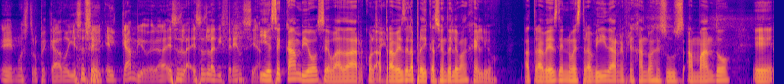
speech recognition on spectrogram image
eh, nuestro pecado y ese es Sí. el, el cambio, ¿verdad? Esa es la, esa es la diferencia. Y ese cambio se va a dar con la- Sí. a través de la predicación del Evangelio, a través de nuestra vida reflejando a Jesús, amando eh,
